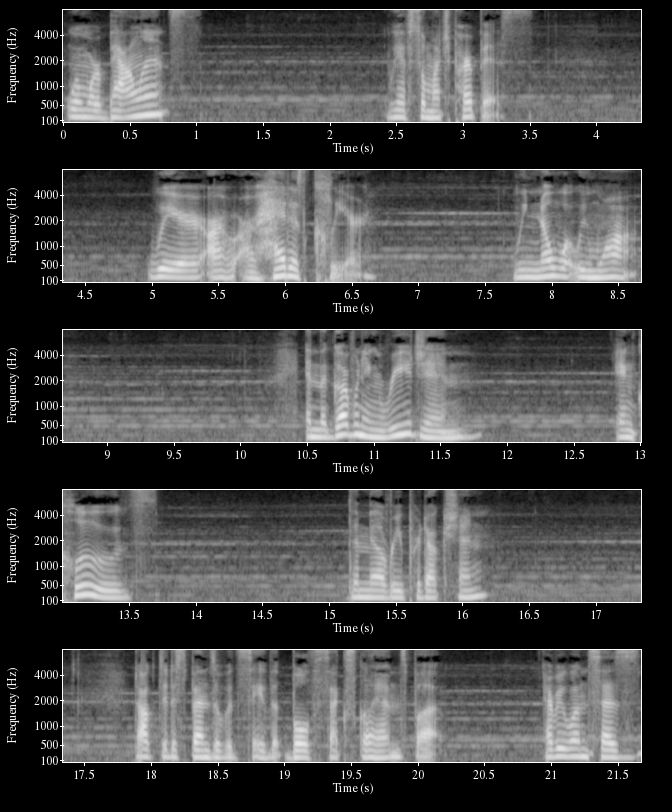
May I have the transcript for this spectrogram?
when we're balanced, we have so much purpose. Where our, our head is clear. We know what we want. And the governing region includes the male reproduction. Dr. Dispenza would say that both sex glands, but Everyone says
